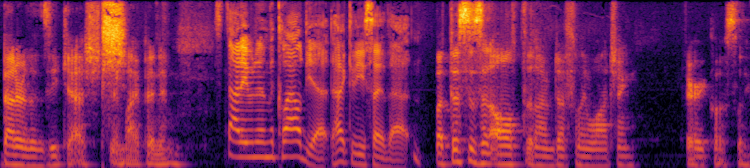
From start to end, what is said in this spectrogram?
better than Zcash in my opinion. It's not even in the cloud yet. How can you say that? But this is an alt that I'm definitely watching very closely.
